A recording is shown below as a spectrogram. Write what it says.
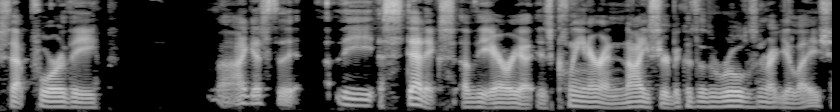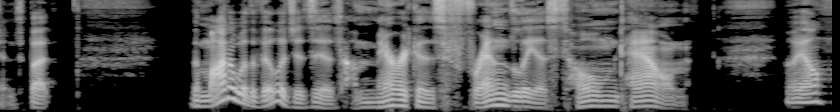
Except for the, uh, I guess, the the aesthetics of the area is cleaner and nicer because of the rules and regulations. But the motto of the villages is America's friendliest hometown. Well,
